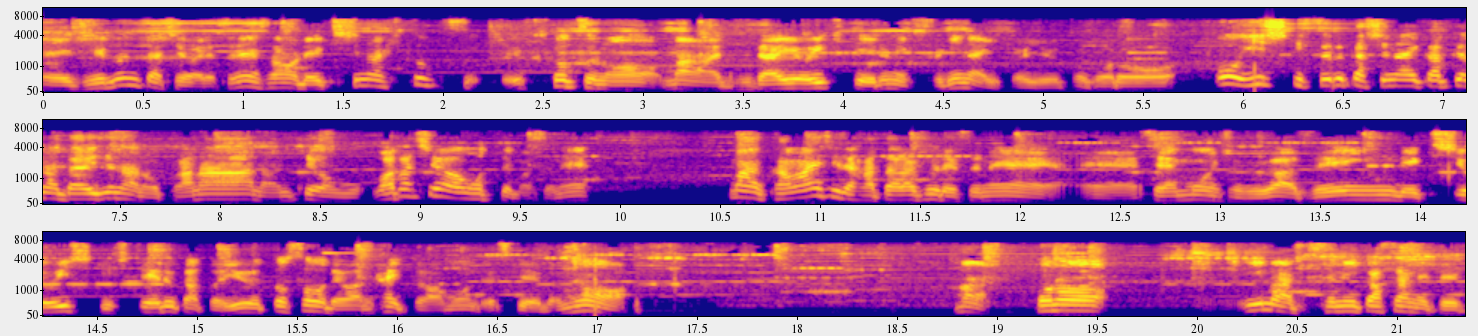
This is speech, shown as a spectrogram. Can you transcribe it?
えー、自分たちはですね、その歴史の一つ、一つの、まあ、時代を生きているに過ぎないというところを意識するかしないかっていうのは大事なのかな、なんて思う、私は思ってますね。まあ、釜石で働くですね、えー、専門職が全員歴史を意識しているかというと、そうではないとは思うんですけれども、まあ、この、今積み重ねていっ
